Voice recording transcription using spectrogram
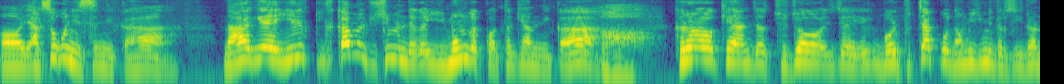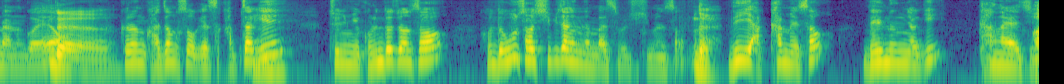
어, 약속은 있으니까 나에게 일, 일감을 주시면 내가 이 몸 갖고 어떻게 합니까? 아. 그렇게 앉아 주저 이제 뭘 붙잡고 너무 힘이 들어서 일어나는 거예요. 네. 그런 과정 속에서 갑자기 주님이 고린도전서 고린도후서 12장에 있는 말씀을 주시면서 네. 네 약함에서 내 능력이 강하여지.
